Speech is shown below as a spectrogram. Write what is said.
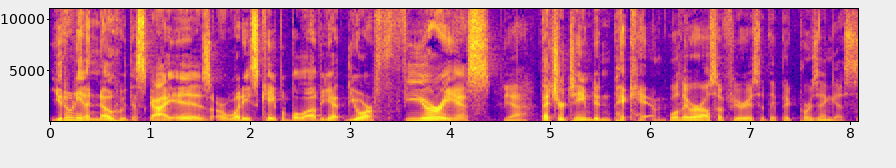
you don't even know who this guy is or what he's capable of. Yet you are furious Yeah. that your team didn't pick him. Well, they were also furious that they picked Porzingis,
